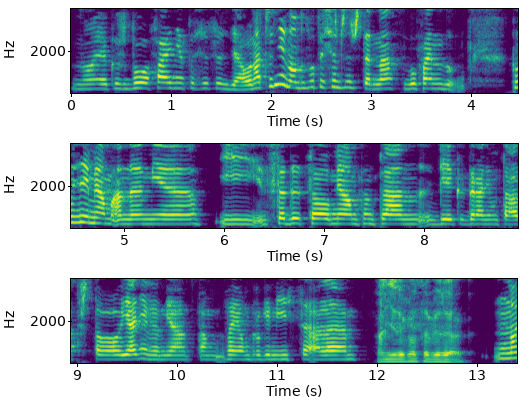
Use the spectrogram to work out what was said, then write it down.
No, jak już było fajnie, to się coś działo. Znaczy nie, no, 2014 był fajny. Później miałam anemię i wtedy, co miałam ten plan, bieg granią teatr, to ja nie wiem, ja tam zajęłam drugie miejsce, ale A nie do końca wiesz jak. no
